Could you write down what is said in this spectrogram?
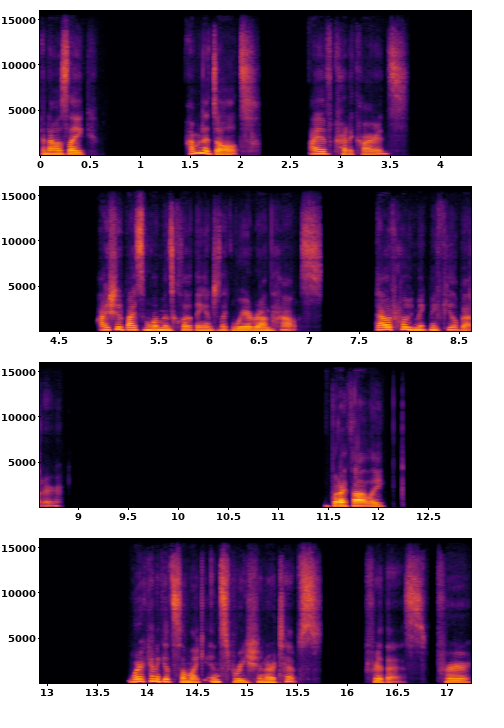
And I was like, "I'm an adult. I have credit cards. I should buy some women's clothing and just, like, wear it around the house. That would probably make me feel better." But I thought, like where can I get some like inspiration or tips for this for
